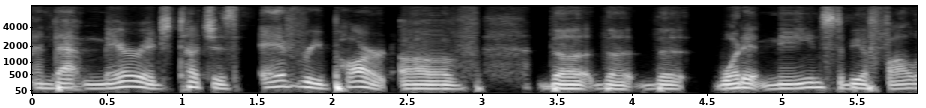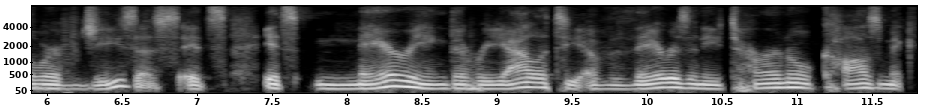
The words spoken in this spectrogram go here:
and that marriage touches every part of the the the what it means to be a follower of Jesus it's it's marrying the reality of there is an eternal cosmic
